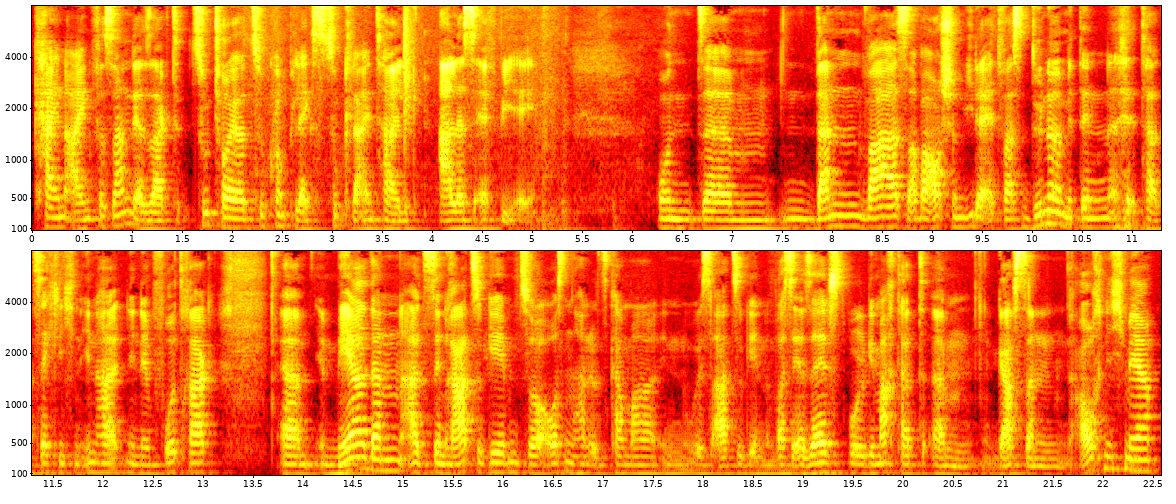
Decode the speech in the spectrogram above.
Kein Eigenversand. Er sagt, zu teuer, zu komplex, zu kleinteilig, alles FBA. Und ähm, dann war es aber auch schon wieder etwas dünner mit den tatsächlichen Inhalten in dem Vortrag mehr dann als den Rat zu geben, zur Außenhandelskammer in den USA zu gehen. Was er selbst wohl gemacht hat, ähm, gab es dann auch nicht mehr.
